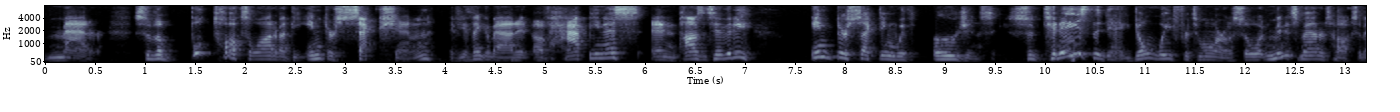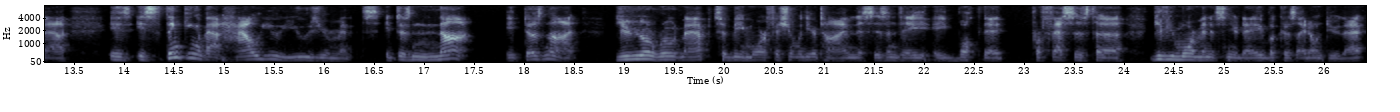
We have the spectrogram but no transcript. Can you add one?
matter. So the book talks a lot about the intersection, if you think about it, of happiness and positivity intersecting with urgency. So today's the day. Don't wait for tomorrow. So what minutes matter talks about is is thinking about how you use your minutes. It does not it does not give you a roadmap to be more efficient with your time. This isn't a, a book that professes to give you more minutes in your day because I don't do that.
